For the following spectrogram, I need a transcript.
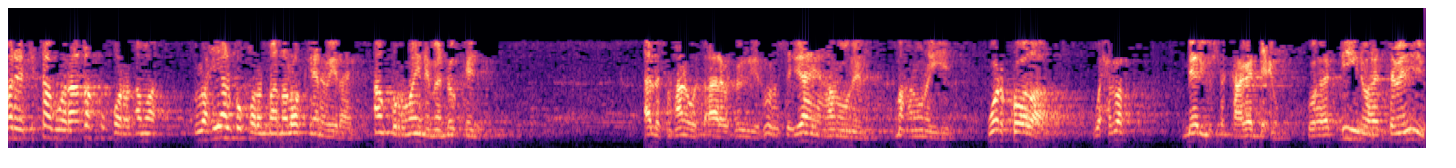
مرة كتاب وراقه قرن أما اللوحيال قرن ما نلوك كان ويراي. أنقر رمينا ما نوكين الله سبحانه وتعالى وحده روح إلهي هنونين ما هنونين وركولا وحبك ماريو سكاغا دعو وهدين وهالثمانين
